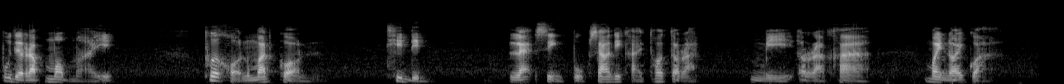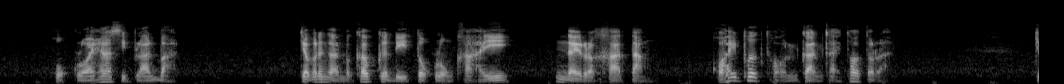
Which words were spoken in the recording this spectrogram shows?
ผู้ได้รับมอบหมาย เพื่อขออนุมัติก่อน ที่ดิน และสิ่งปลูกสร้างที่ขายทอดตลาด มีราคาไม่น้อยกว่า 650 ล้านบาทเจ้าพนักงานบังคับคดีตกลงขายในราคาต่ำ ขอให้เพิกถอนการขายทอดตลาด โจ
